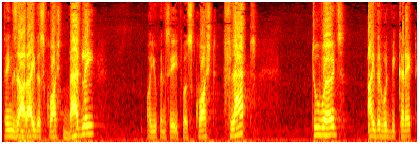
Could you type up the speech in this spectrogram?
Things are either squashed badly or you can say it was squashed flat. Two words either would be correct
